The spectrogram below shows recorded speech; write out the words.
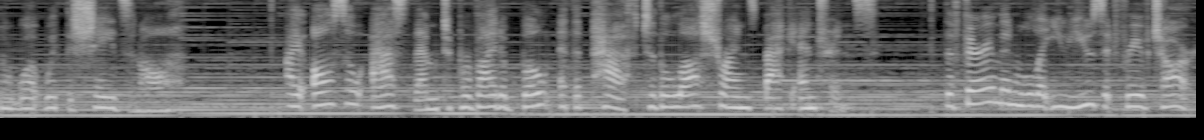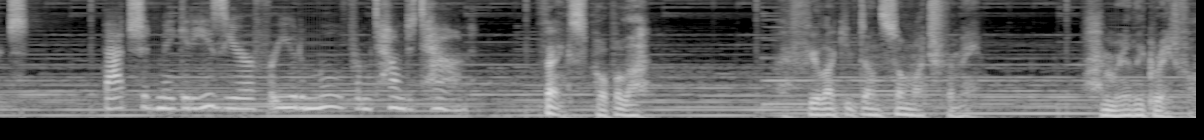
what with the shades and all. I also asked them to provide a boat at the path to the Lost Shrine's back entrance. The ferryman will let you use it free of charge. That should make it easier for you to move from town to town. Thanks, Popola. I feel like you've done so much for me. I'm really grateful.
